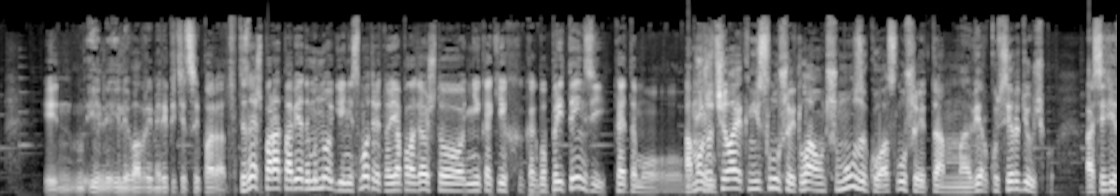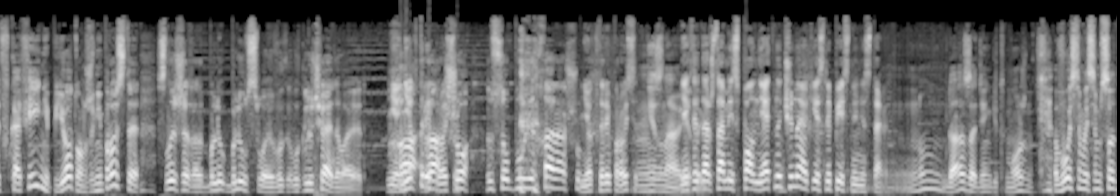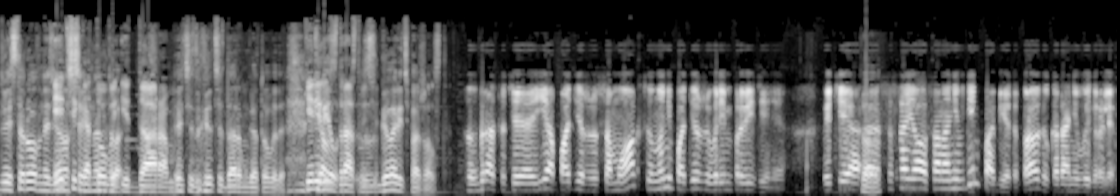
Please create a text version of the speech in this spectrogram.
и, или, или во время репетиции парада. Ты знаешь, парад Победы многие не смотрят, но я полагаю, что никаких как бы претензий к этому. А может человек не слушает лаунж-музыку, а слушает там Верку Сердючку? А сидит в кофейне, пьет, он же не просто слышит блюз свой, выключай давай это. Не, некоторые хорошо, просят. Все будет хорошо. Некоторые просят. Не знаю. Некоторые даже сами исполнять начинают, если песню не ставят. Ну, да, за деньги-то можно. 8 800 200 ровно 97 Эти готовы и даром. Эти, эти даром готовы, да. Кирилл, Кирилл здравствуйте. Говорите, пожалуйста. Здравствуйте. Я поддерживаю саму акцию, но не поддерживаю время проведения. Ведь э, состоялась она не в День Победы, правда, когда они выиграли,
